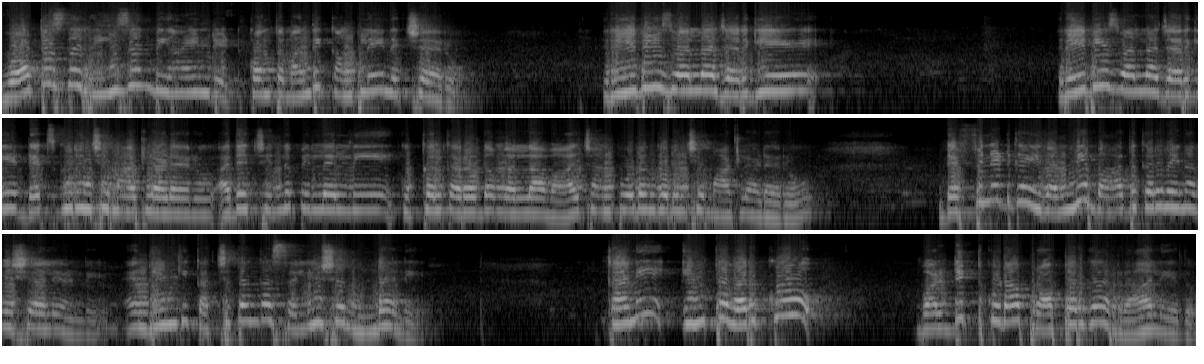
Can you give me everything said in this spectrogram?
What is the reason behind it కొంతమంది కంప్లైంట్ ఇచ్చారు. రేబీస్ వల్ల జరిగే రేబీస్ వల్ల జరిగే డెత్స్ గురించి మాట్లాడారు. అదే చిన్న పిల్లల్ని కుక్కలు కరవడం వల్ల వాళ్ళు చనిపోవడం గురించి మాట్లాడారు. డెఫినెట్గా ఇవన్నీ బాధకరమైన విషయాలే అండి. అండ్ దీనికి ఖచ్చితంగా సొల్యూషన్ ఉండాలి. కానీ ఇంతవరకు వర్డిక్ట్ కూడా ప్రాపర్గా రాలేదు.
